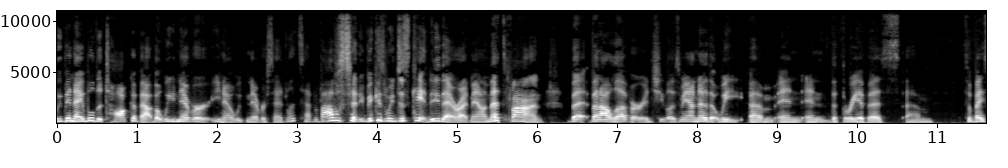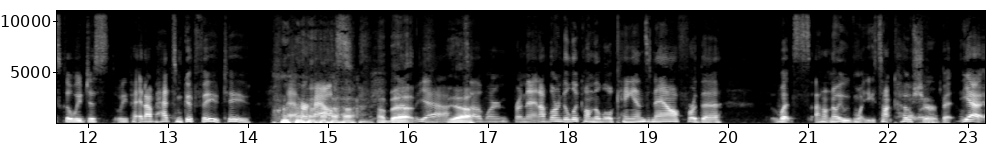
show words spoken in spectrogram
we've been able to talk about, but we never, you know, we've never said, "Let's have a Bible study," because we just can't do that right now, and that's fine. But but I love her, and she loves me. I know that we um and and the three of us um. So basically, we've just we've and I've had some good food too at her house. I bet. Um, yeah. Yeah. So I've learned from that. And I've learned to look on the little cans now for the, what's, I don't know even what you, it's not kosher, but yeah,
